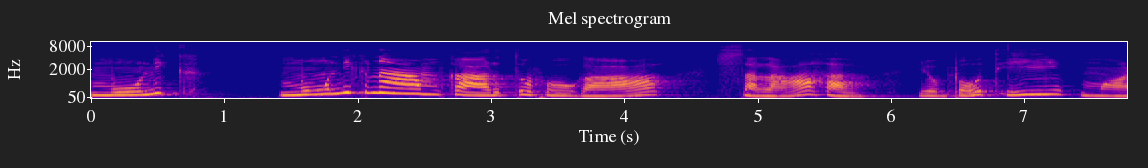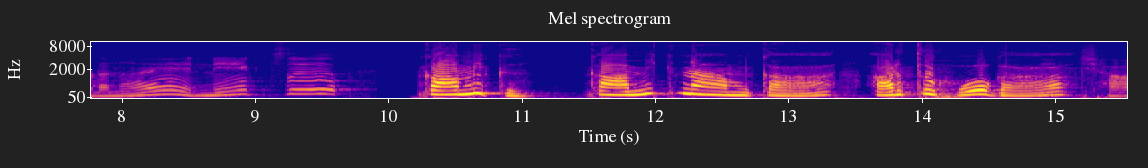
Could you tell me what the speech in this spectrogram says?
मोनिक। मोनिक नाम का अर्थ होगा सलाह, जो बहुत ही मॉडर्न है। नेक्स्ट कामिक कामिक नाम का अर्थ होगा। अच्छा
